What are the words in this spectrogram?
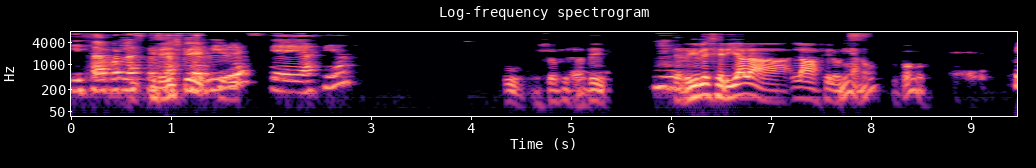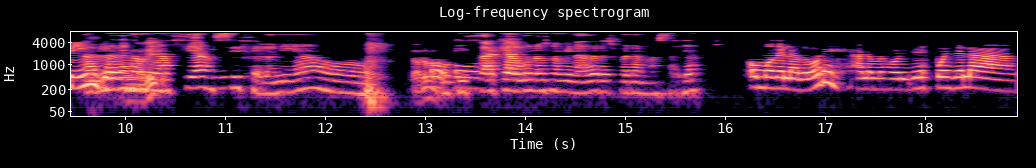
Quizá por las cosas terribles que, hacía. Uh, eso fíjate. Terrible sería la, la felonía, ¿no? Supongo. Sí, Habla de nominación, sí, felonía o... O, quizá que algunos nominadores fueran más allá. O modeladores, a lo mejor después de la,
